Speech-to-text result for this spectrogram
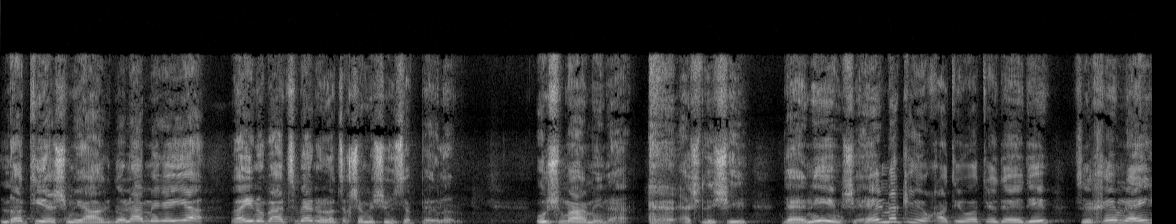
לא תהיה שמיעה גדולה מראייה. ראינו בעצמנו, לא צריך שמישהו יספר לנו. ושמע מינה, השלישי, דיינים שאין מכירים חתימות ידי עדים, צריכים להעיד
